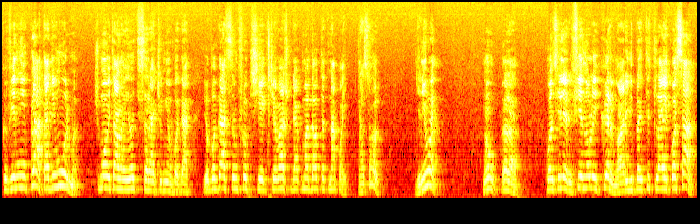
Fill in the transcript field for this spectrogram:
că vine plata din urmă și mă uitam la eu, săraci, unde eu băgat. Eu băgat sunt fruct și ceva și de acum dau tot înapoi. Nasol. Ghinion. Nu, ăla, consilierul, fiul lui Cârnu, are de plătit la Ecosal,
